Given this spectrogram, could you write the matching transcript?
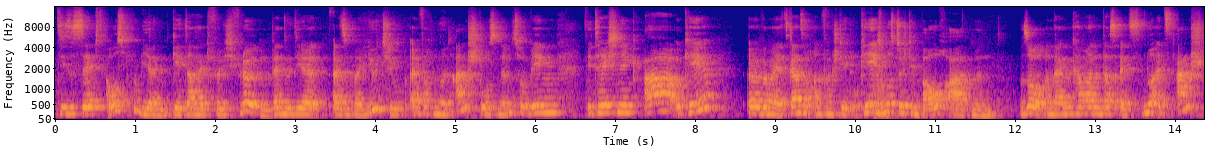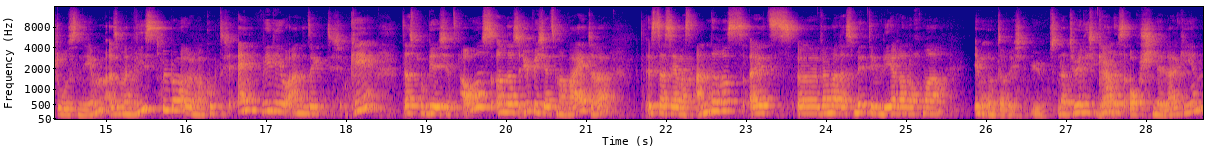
dieses selbst ausprobieren geht da halt völlig flöten. Wenn du dir also bei YouTube einfach nur einen Anstoß nimmst, von wegen die Technik, ah, okay, äh, wenn man jetzt ganz am Anfang steht, okay, ich Mhm. muss durch den Bauch atmen. So, und dann kann man das als, nur als Anstoß nehmen. Also man liest drüber oder man guckt sich ein Video an und denkt sich, okay, das probiere ich jetzt aus und das übe ich jetzt mal weiter. Ist das ja was anderes, als äh, wenn man das mit dem Lehrer nochmal im Unterricht übt. Natürlich kann Ja. es auch schneller gehen.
